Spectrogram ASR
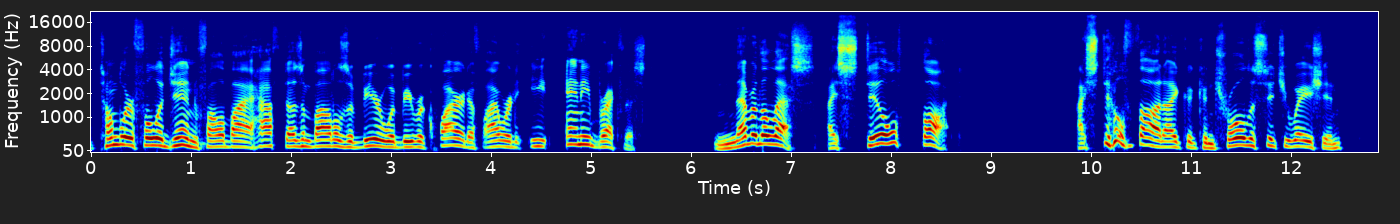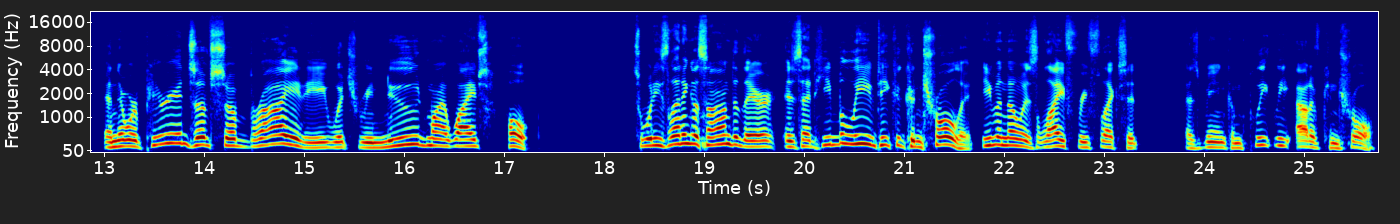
a tumbler full of gin followed by a half dozen bottles of beer would be required if I were to eat any breakfast. Nevertheless, I still thought I still thought I could control the situation, and there were periods of sobriety which renewed my wife's hope. So, what he's letting us on to there is that he believed he could control it, even though his life reflects it as being completely out of control.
